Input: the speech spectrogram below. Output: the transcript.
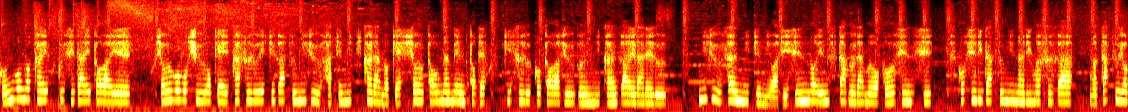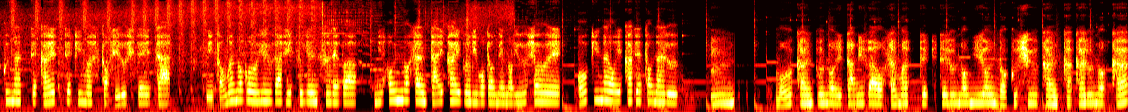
今後の回復次第とはいえ、負傷後5週を経過する1月28日からの決勝トーナメントで復帰することは十分に考えられる。23日には自身のインスタグラムを更新し、少し離脱になりますが、また強くなって帰ってきますと記していた。三笘の合流が実現すれば、日本の3大会ぶり5度目の優勝へ、大きな追い風となる。うん。もう幹部の痛みが収まってきてるのに4、6週間かかるのか？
